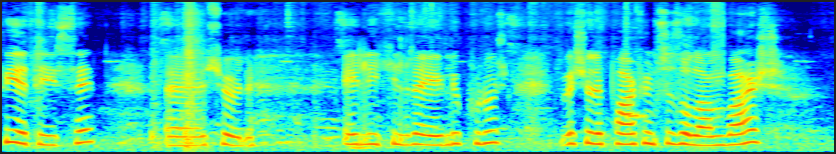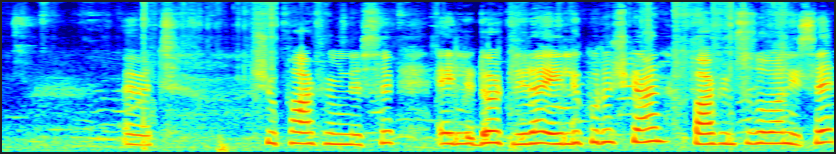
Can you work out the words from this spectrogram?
Fiyatı ise e, şöyle 52 lira 50 kuruş. Ve şöyle parfümsüz olan var. Evet. şu parfümlüsü 54 lira 50 kuruşken parfümsüz olan ise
